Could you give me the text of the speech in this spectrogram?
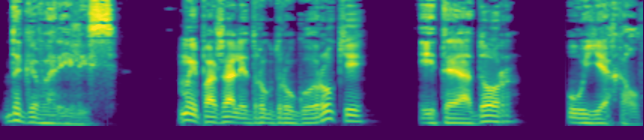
Договорились. Мы пожали друг другу руки, и Теодор уехал.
